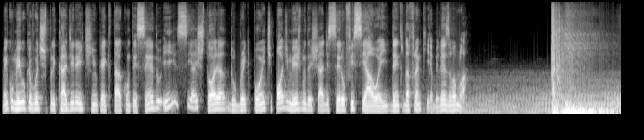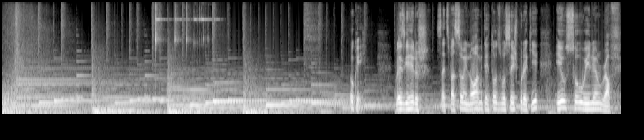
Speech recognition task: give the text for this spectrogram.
Vem comigo que eu vou te explicar direitinho o que é que está acontecendo e se a história do Breakpoint pode mesmo deixar de ser oficial aí dentro da franquia, beleza? Vamos lá. Ok. Beleza, guerreiros? Satisfação enorme ter todos vocês por aqui. Eu sou o William Roth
